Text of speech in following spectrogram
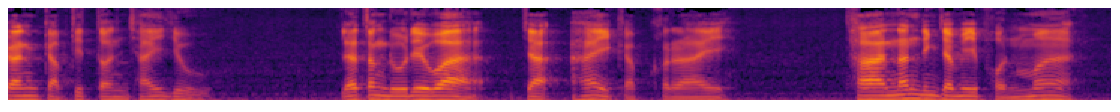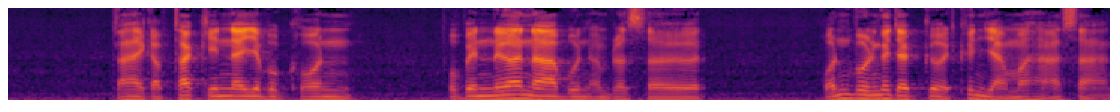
กันกับที่ตนใช้อยู่ แล้วต้องดูด้วยว่าจะให้กับใคร ทานนั้นจึงจะมีผลมากถ้าให้กับทักขินในยบุคคลผู้เป็นเนื้อนาบุญอันประเสริฐ ผลบุญก็จะเกิดขึ้นอย่างมหาศาล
